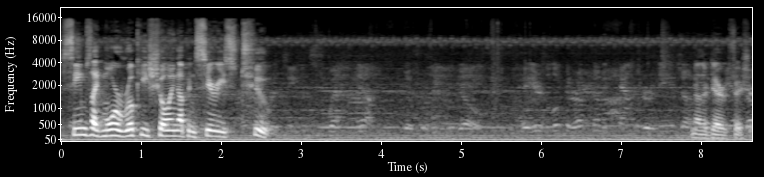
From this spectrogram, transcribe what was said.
seems like more rookies showing up in Series 2. Another Derek Fisher.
